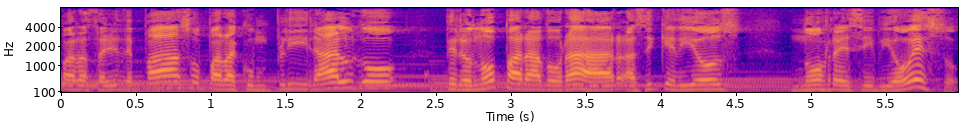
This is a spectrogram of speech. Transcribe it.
para salir de paso, para cumplir algo, pero no para adorar, así que Dios no recibió eso.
